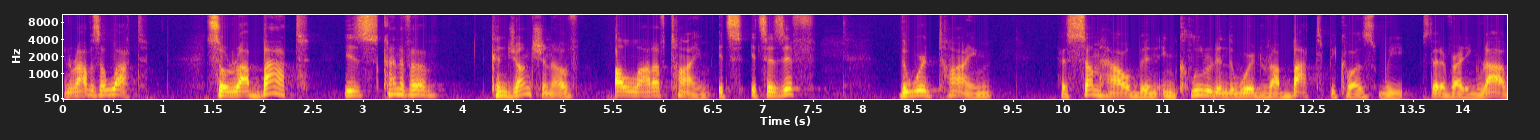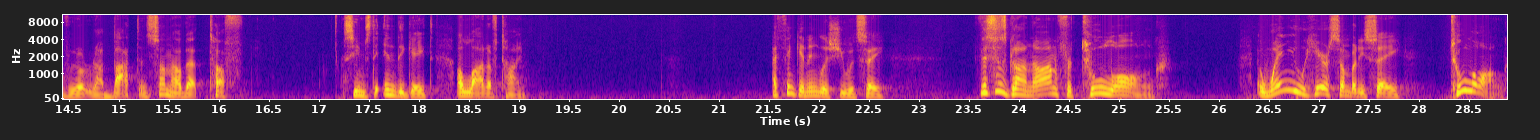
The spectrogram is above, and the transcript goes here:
and Rav is a lot. So Rabat is kind of a conjunction of a lot of time. It's, it's as if the word time has somehow been included in the word Rabat because we, instead of writing Rav, we wrote Rabat, and somehow that tough seems to indicate a lot of time. I think in English you would say this has gone on for too long. And when you hear somebody say, too long,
